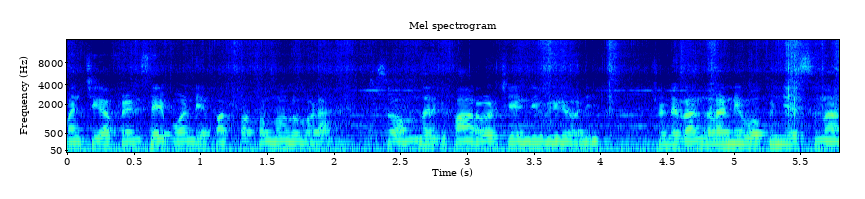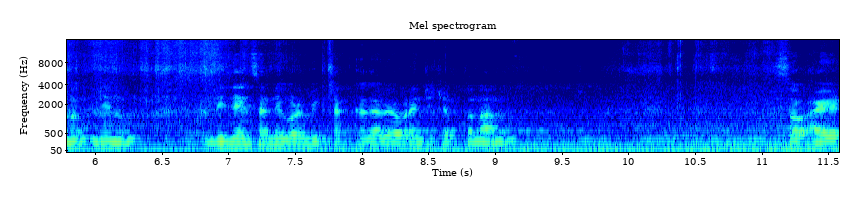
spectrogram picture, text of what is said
మంచిగా ఫ్రెండ్స్ అయిపోండి పక్క పక్క ఉన్న వాళ్ళు కూడా. సో అందరికీ ఫార్వర్డ్ చేయండి వీడియోని. చూడండి రంగులన్నీ ఓపెన్ చేస్తున్నాను నేను. డిజైన్స్ అన్నీ కూడా మీకు చక్కగా వివరించి చెప్తున్నాను. సో ఐ-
